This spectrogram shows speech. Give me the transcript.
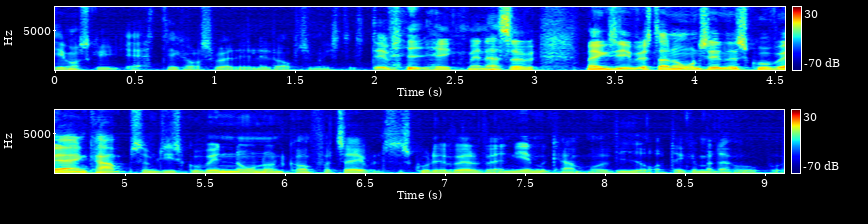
det er måske, ja, det kan også være, det er lidt optimistisk. Det ved jeg ikke, men altså, man kan sige, hvis der nogensinde skulle være en kamp, som de skulle vinde nogenlunde komfortabelt, så skulle det vel være en hjemmekamp mod Hvidovre. Det kan man da håbe på.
